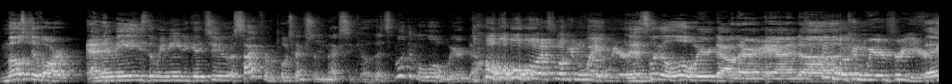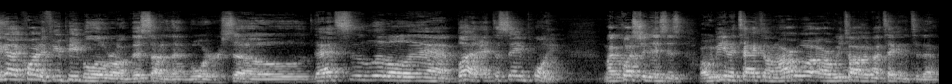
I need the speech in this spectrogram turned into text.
Most of our enemies that we need to get to, aside from potentially Mexico, that's looking a little weird down there. Oh, it's looking way weird. It's looking a little weird down there, and It's been uh, looking weird for years. they got quite a few people over on this side of that border. So that's a little, eh. But at the same point, my question is: Is are we being attacked on our? Or are we talking about taking it to them?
